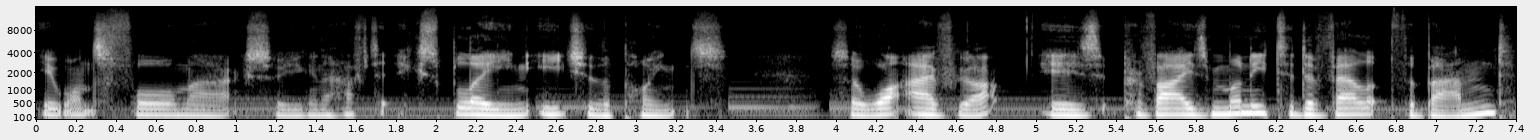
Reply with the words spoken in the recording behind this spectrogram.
it wants four marks. So, you're going to have to explain each of the points. So, what I've got is provides money to develop the band,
